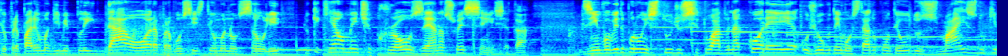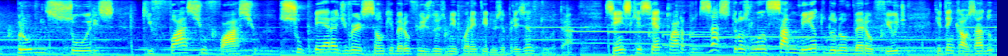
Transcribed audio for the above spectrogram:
que eu preparei uma gameplay da hora pra vocês terem uma noção ali do que, que realmente Crows é na sua essência, tá? Desenvolvido por um estúdio situado na Coreia, o jogo tem mostrado conteúdos mais do que promissores que fácil fácil supera a diversão que Battlefield 2042 apresentou, tá? Sem esquecer, é claro, do desastroso lançamento do novo Battlefield, que tem causado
